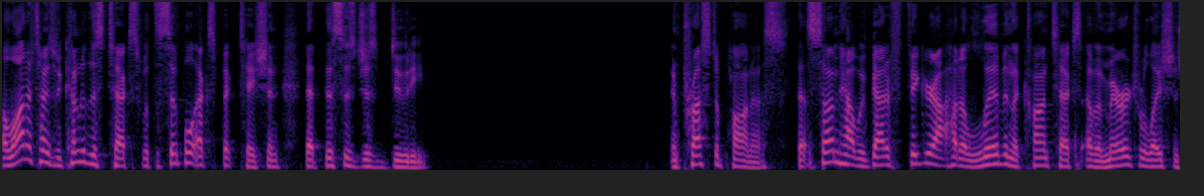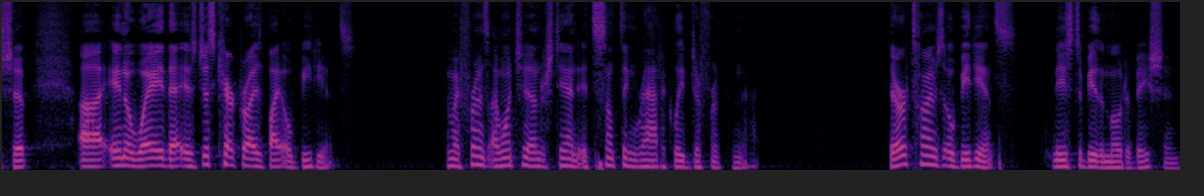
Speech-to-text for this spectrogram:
a lot of times we come to this text with the simple expectation that this is just duty impressed upon us that somehow we've got to figure out how to live in the context of a marriage relationship uh, in a way that is just characterized by obedience. And my friends, I want you to understand it's something radically different than that. There are times obedience needs to be the motivation,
